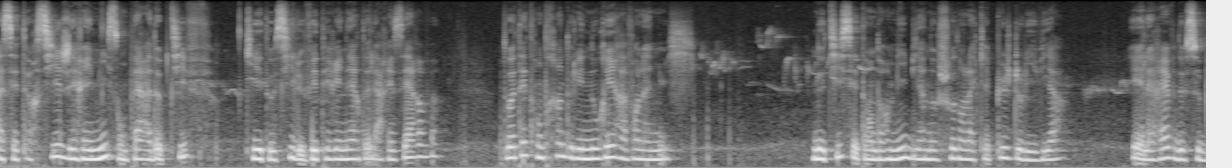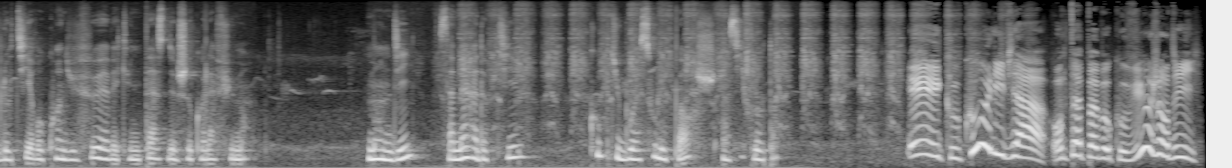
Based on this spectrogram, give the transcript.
À cette heure-ci, Jérémy, son père adoptif, qui est aussi le vétérinaire de la réserve, doit être en train de les nourrir avant la nuit. Notis est endormie bien au chaud dans la capuche d'Olivia et elle rêve de se blottir au coin du feu avec une tasse de chocolat fumant. Mandy, sa mère adoptive, coupe du bois sous les porches en sifflotant. Hé, coucou Olivia, on t'a pas beaucoup vu aujourd'hui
